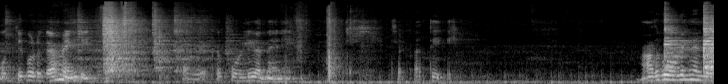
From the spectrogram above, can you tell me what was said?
കുത്തി കൊടുക്കാൻ വേണ്ടി. കൈയൊക്കെ പൊള്ളി വന്നേനെ. ചപ്പാത്തി. അത് പോകില്ലല്ലോ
